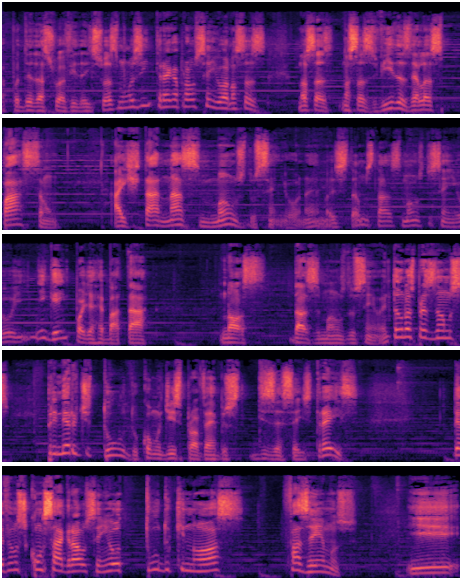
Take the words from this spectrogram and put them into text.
o poder da sua vida em suas mãos e entrega para o Senhor. Nossas, nossas, nossas vidas elas passam a estar nas mãos do Senhor, né? Nós estamos nas mãos do Senhor e ninguém pode arrebatar nós das mãos do Senhor. Então nós precisamos, primeiro de tudo, como diz Provérbios 16, 3, devemos consagrar ao Senhor tudo que nós fazemos. E,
